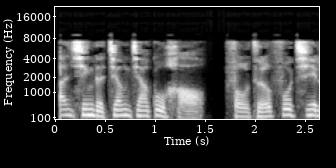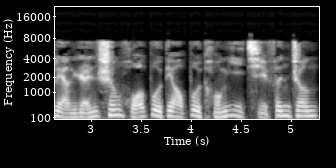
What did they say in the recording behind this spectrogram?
安心的将家顾好，否则夫妻两人生活步调不同，一起纷争。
